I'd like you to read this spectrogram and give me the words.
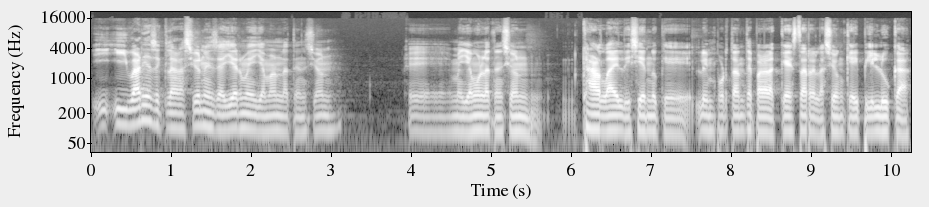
Y, y, varias declaraciones de ayer me llamaron la atención. Eh, me llamó la atención Carlisle diciendo que lo importante para que esta relación KP-Luca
